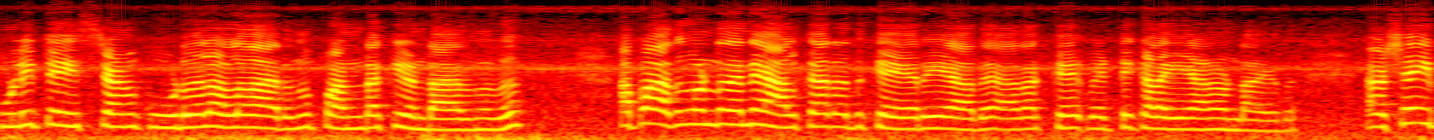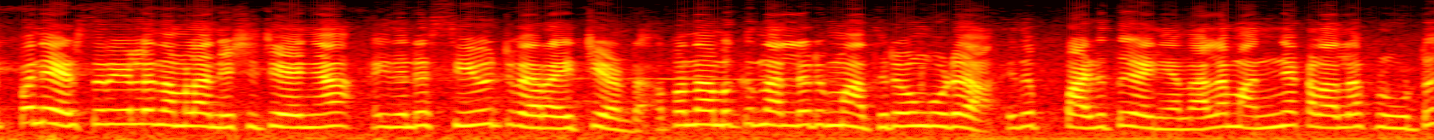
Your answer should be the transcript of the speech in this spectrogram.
പുളി ടേസ്റ്റാണ് കൂടുതലുള്ളതായിരുന്നു പണ്ടൊക്കെ ഉണ്ടായിരുന്നത്. അപ്പോൾ അതുകൊണ്ട് തന്നെ ആൾക്കാർ അത് കെയർ ചെയ്യാതെ അതൊക്കെ വെട്ടിക്കളയാണ് ഉണ്ടായത്. പക്ഷേ ഇപ്പോൾ നഴ്സറികളിൽ നമ്മൾ അന്വേഷിച്ച് കഴിഞ്ഞാൽ ഇതിന്റെ സ്വീറ്റ് വെറൈറ്റി ഉണ്ട്. അപ്പം നമുക്ക് നല്ലൊരു മധുരവും കൂടെ ഇത് പഴുത്ത് കഴിഞ്ഞാൽ നല്ല മഞ്ഞ കളറിലെ ഫ്രൂട്ട്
